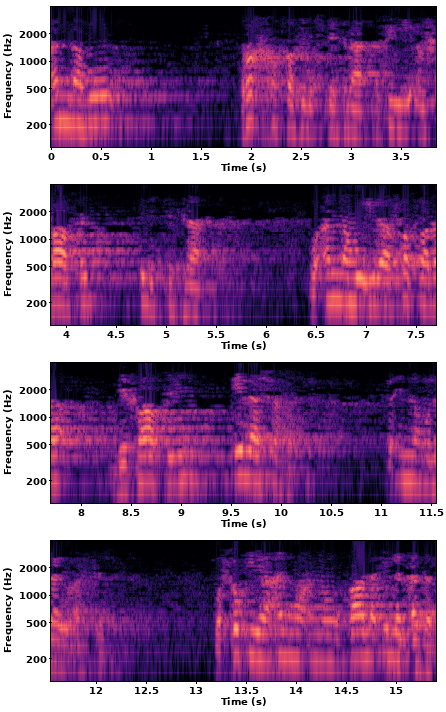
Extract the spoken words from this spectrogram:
أنه رخص في الاستثناء في الفاصل في الاستثناء وأنه إذا فصل بفاصل إلى شهر. فإنه لا يؤثر. وحكي عنه أنه قال إلى الأدب.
